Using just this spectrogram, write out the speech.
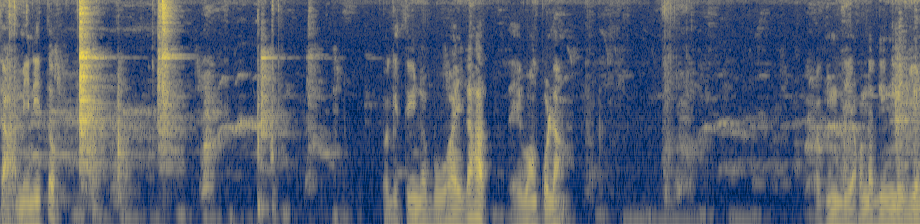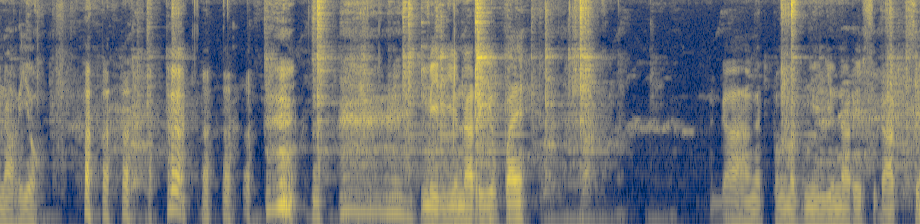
Dami nito. Pag ito'y nabuhay lahat, ewan ko lang. Pag hindi ako naging milyonaryo. milyonaryo pa eh. Naghahangat pang mag-milyonaryo si Kapsi.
